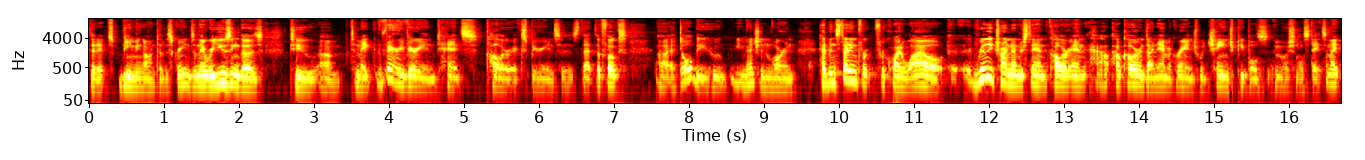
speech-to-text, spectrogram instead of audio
that it's beaming onto the screens, and they were using those to um, to make very very intense color experiences that the folks uh, at Dolby, who you mentioned, Lauren, had been studying for, for quite a while, uh, really trying to understand color and how, how color and dynamic range would change people's emotional states. And I,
